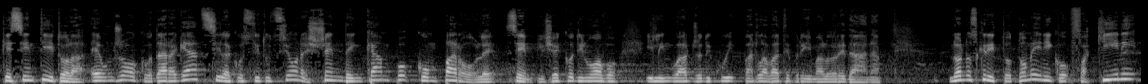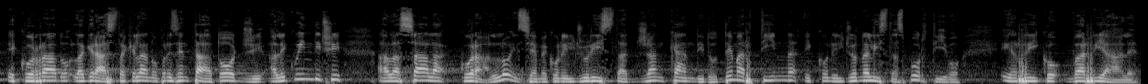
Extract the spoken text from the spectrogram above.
che si intitola È un gioco da ragazzi, la Costituzione scende in campo con parole semplici. Ecco di nuovo il linguaggio di cui parlavate prima, Loredana. Lo hanno scritto Domenico Facchini e Corrado Lagrasta che l'hanno presentato oggi alle 15 alla Sala Corallo insieme con il giurista Giancandido De Martin e con il giornalista sportivo Enrico Varriale.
